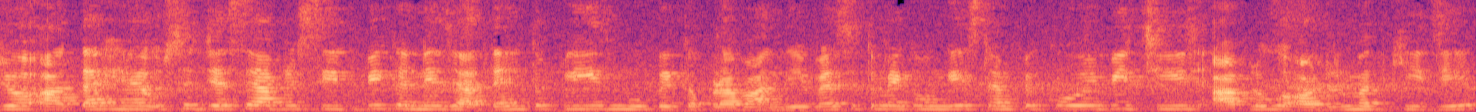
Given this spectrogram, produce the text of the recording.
जो आता है, उसे जैसे आप रिसीव भी करने जाते हैं तो प्लीज़ मुँह पे कपड़ा बांधिए। वैसे तो मैं कहूँगी, इस टाइम पे कोई भी चीज़ आप लोग ऑर्डर मत कीजिए।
